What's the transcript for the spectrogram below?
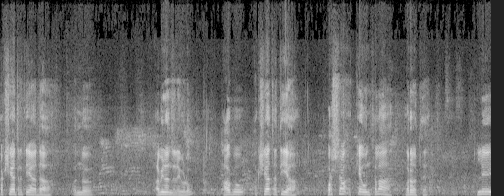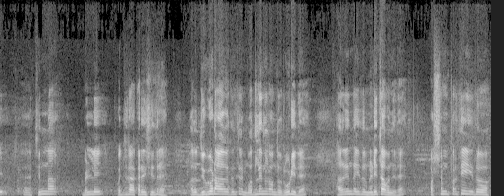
ಅಕ್ಷಯ ತೃತೀಯದ ಒಂದು ಅಭಿನಂದನೆಗಳು ಹಾಗೂ ಅಕ್ಷಯ ತೃತೀಯ ವರ್ಷಕ್ಕೆ ಒಂದು ಸಲ ಬರುತ್ತೆ. ಇಲ್ಲಿ ಚಿನ್ನ, ಬೆಳ್ಳಿ, ವಜ್ರ ಖರೀದಿಸಿದರೆ ಅದು ದ್ವಿಗುಣ ಆಗುತ್ತೆ ಅಂತೇಳಿ ಮೊದಲಿಂದಲೂ ಒಂದು ರೂಢಿದೆ ಅದರಿಂದ ಇದು ನಡೀತಾ ಬಂದಿದೆ. ವರ್ಷ ಪ್ರತಿ ಇದು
